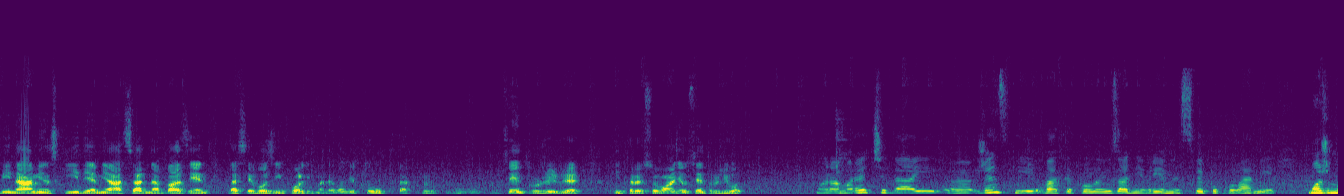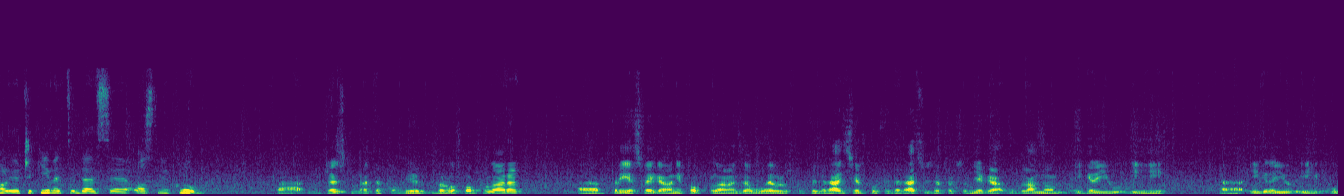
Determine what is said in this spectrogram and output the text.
vi namjenski idem ja sad na bazen da se vozim kolima. Ne, on je tu, tako, u centru žiže interesovanja, u centru života. Moramo reći da i e, ženski vatepolo je u zadnje vrijeme sve popularniji. Možemo li očekivati da se osnuje klub? Pa, ženski vatepolo je vrlo popularan. Prije svega on je popularan za ovu Evropsku federaciju, Svjetsku federaciju, zato što njega uglavnom igraju i igraju i u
